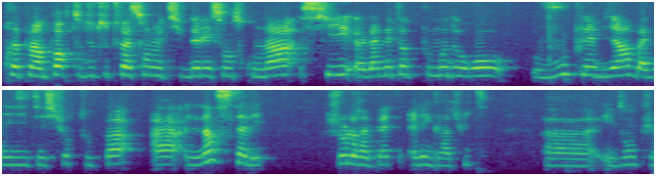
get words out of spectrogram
Après, peu importe de toute façon le type de licence qu'on a, si la méthode Pomodoro vous plaît bien, bah, n'hésitez surtout pas à l'installer. Je le répète, elle est gratuite. et donc,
